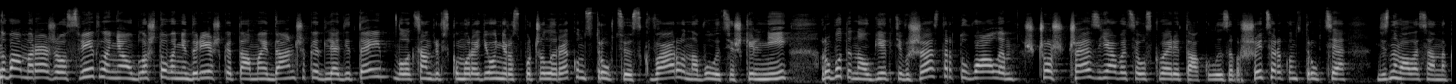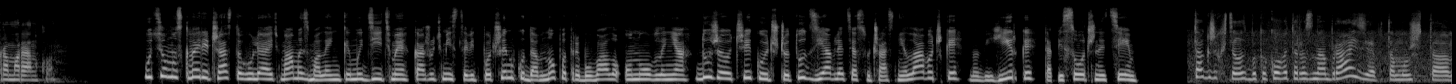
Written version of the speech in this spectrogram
Нова мережа освітлення, облаштовані доріжки та майданчики для дітей в Олександрівському районі розпочали реконструкцію скверу на вулиці Шкільній. Роботи на об'єкті вже стартували. Що ще з'явиться у сквері та коли завершиться реконструкція, дізнавалася Анна Крамаренко. У цьому сквері часто гуляють мами з маленькими дітьми. Кажуть, місце відпочинку давно потребувало оновлення. Дуже очікують, що тут з'являться сучасні лавочки, нові гірки та пісочниці. Также хотелось бы какого-то разнообразия, потому что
